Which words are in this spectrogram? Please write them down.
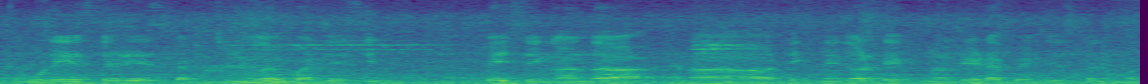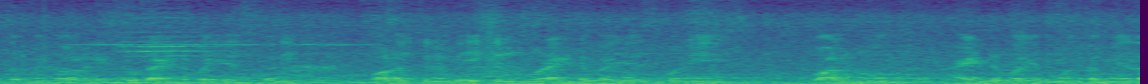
టూ డేస్ త్రీ డేస్ కంటిన్యూగా ఏర్పాటు చేసి basing on the technical technical database చేసుకొని మొత్తం మీద వాళ్ళకి ఎందుకు ఐడెంటిఫై చేసుకొని వాళ్ళు వచ్చిన వెహికల్ని కూడా ఐడెంటిఫై చేసుకొని వాళ్ళను ఐడెంటిఫై మొత్తం మీద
